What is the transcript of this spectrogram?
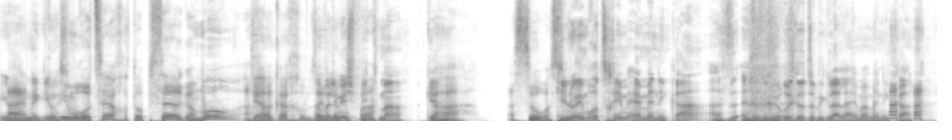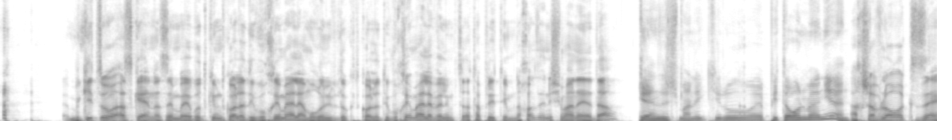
אם מגיעים... אם הוא רוצח אותו, בסדר גמור, אחר כך הוא מזיין את אבל אם יש הגופה. פיטמה, כן. אסור, אסור. כאילו אם רוצחים אם מניקה, אז אז הם יורידו את זה בגלל האם המניקה. בקיצור, אז כן, אז הם בודקים את כל הדיווחים האלה, אמורים לבדוק את כל הדיווחים האלה ולמצוא את הפליטים. נכון? זה נשמע נהדר? כן, זה נשמע לי כאילו אה, פתרון מעניין. עכשיו, לא רק זה,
